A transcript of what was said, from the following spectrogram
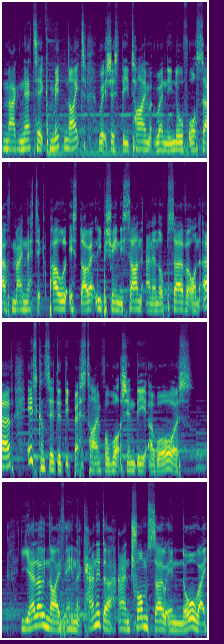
magnetic midnight, which is the time when the north or south magnetic pole is directly between the sun and an observer on Earth, is considered the best time for watching the auroras. Yellowknife in Canada and Tromsø in Norway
